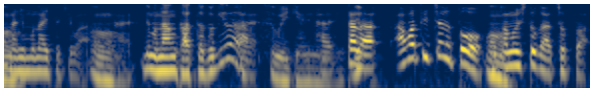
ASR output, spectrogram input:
うん。何もない時は、うん。はい。でも何かあった時ははい。すぐ行けるように、はい、ただ慌てちゃうとうん。他の人がちょっと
